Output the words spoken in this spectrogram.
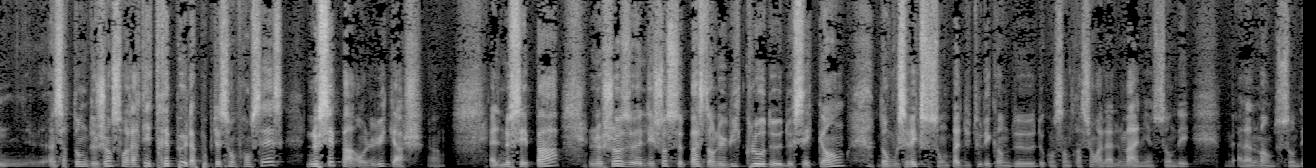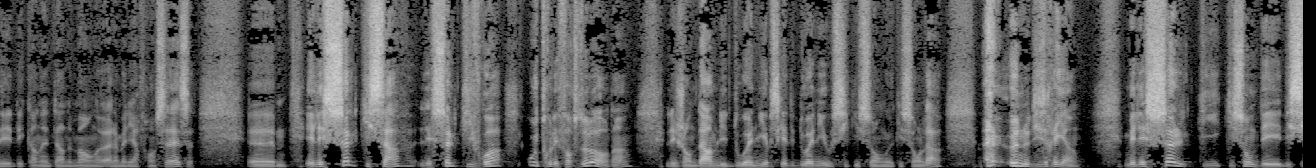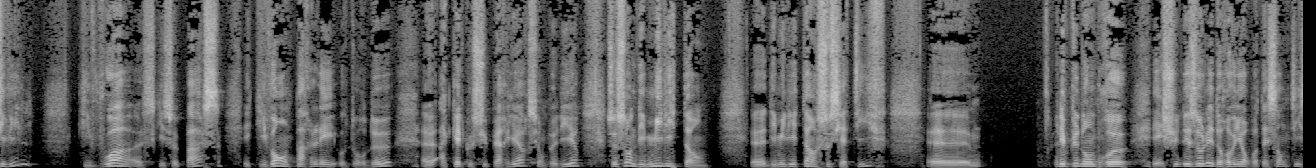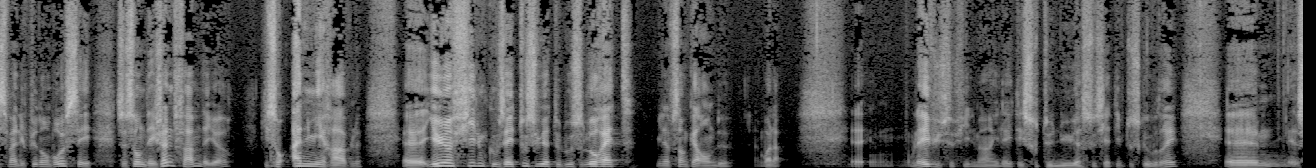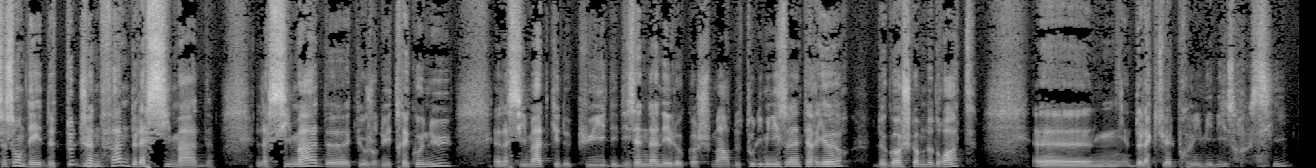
un certain nombre de gens sont alertés. Très peu. La population française ne sait pas. On le lui cache. Hein. Elle ne sait pas. les choses se passent dans le huis clos de, ces camps. Donc vous savez que ce ne sont pas du tout des camps de, concentration à l'Allemagne. Hein. Ce sont des. Ce sont des, camps d'internement à la manière française. Euh, et les seuls qui savent, les seuls qui voient, outre les forces de l'ordre, hein, les gendarmes, les douaniers, parce qu'il y a des douaniers aussi qui sont là, eux ne disent rien. Mais les seuls qui, sont des, civils, qui voient euh, ce qui se passe et qui vont en parler autour d'eux, euh, à quelques supérieurs, si on peut dire, ce sont des militants, euh, des militants associatifs. les plus nombreux, et je suis désolé de revenir au protestantisme, hein, les plus nombreux, ce sont des jeunes femmes d'ailleurs, qui sont admirables. il y a eu un film que vous avez tous vu à Toulouse, Lorette, 1942. Voilà. Vous l'avez vu ce film, hein, il a été soutenu, associatif, tout ce que vous voudrez. Euh, ce sont de toutes jeunes femmes de la CIMAD. La CIMAD, euh, qui aujourd'hui est très connue, la CIMAD qui est depuis des dizaines d'années le cauchemar de tous les ministres de l'Intérieur, de gauche comme de droite, de l'actuel Premier ministre aussi,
